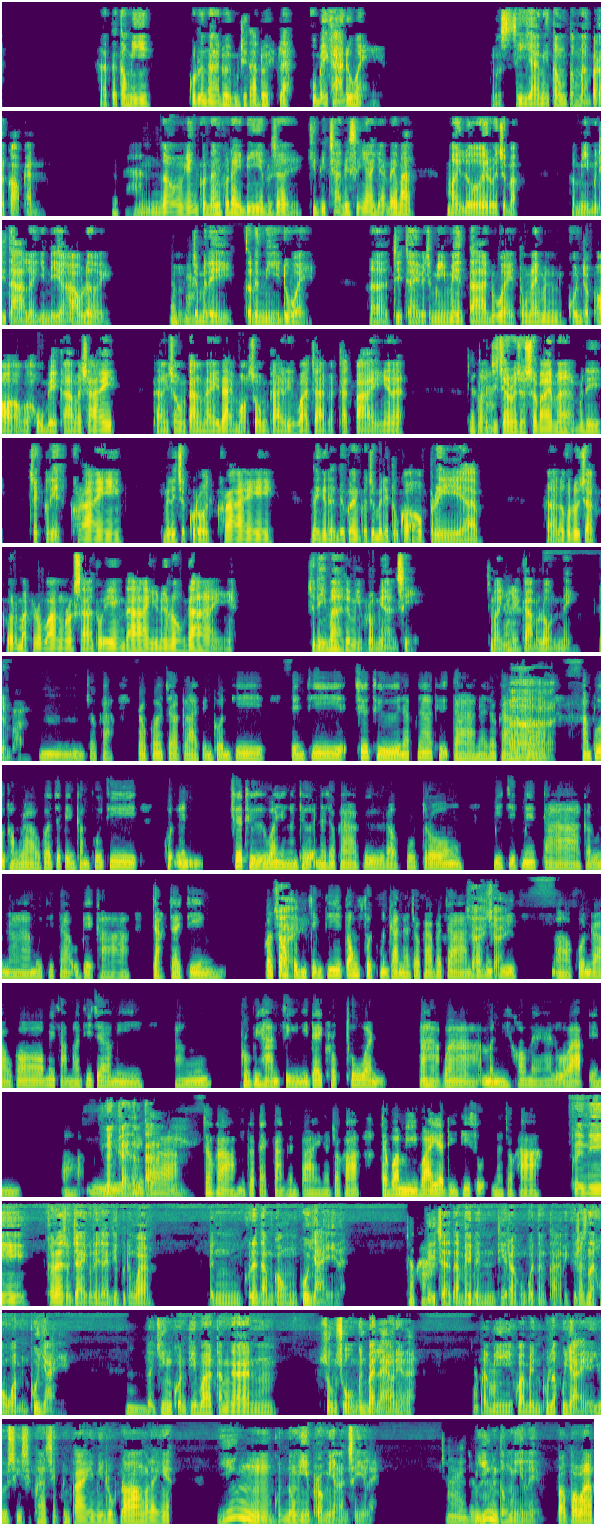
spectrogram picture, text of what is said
แต่ต้องมีกรุณาด้วยมุทิตาด้วยและอุเบกขาด้วยสี่อย่างนี้ต้องต้องมาประกอบกัน เราเห็นคนนั้นเขาได้ดี เราจะคิดอิจฉาริษยาอยากได้บ้าง ไม่เลยเราจะแบบมีมุทิตาเลยยินดีกับเขาเลยจะไม่ได้ตรณีด้วยจิตใจก็จะมีเมตตาด้วย ตรงไหนมันควรจะพอเอาอุเบกขามาใช้ ทางช่องทางไหนได้เหมาะสมกายหรือวาจาก็จัดไปอย่างเงี้ยนะจิตใจเราจะสบายมาก ไม่ได้จะเกลียดใคร ไม่ได้จะโกรธใคร ในขณะเดียวกันก็จะไม่ได้ถูกก็เอาเปรียบ แล้วก็รู้จักระมัดระวังรักษาตัวเองได้อยู่ในโลกได้เงี้ยจะดีมากถ้ามีพรหมิหารสี่มาอยู่ในการมโลกนั่นเองเกินพนอืมเจ้าค่ะ เราก็จะกลายเป็นคนที่เป็นที่เชื่อถือนับหน้าถือตานะเจ้าค่ะแล้วก็คำพูดของเราก็จะเป็นคำพูดที่คนอื่นเชื่อถือว่าอย่างนั้นเถอะนะเจ้าค่ะคือเราพูดตรง มีจิตเมตตา กรุณา มุทิตาอุเบกขาจากใจจริง ก็ต้องเป็นสิ่งที่ต้องฝึกเหมือนกันนะเจ้าค่ะพระอาจารย์เพราะบางทีคนเราก็ไม่สามารถที่จะมีทั้งพรหมวิหารสีนี้ได้ครบถ้วน ถ้าหากว่ามันมีข้อแม้หรือว่าเป็นเงื่อนไขต่างๆเจ้าค่ะ มันก็แตกต่างกันไปนะเจ้าค่ะ แต่ว่ามีไว้อะดีที่สุดนะเจ้าค่ะประเด็นนี้ก็น่าสนใจคุณใจที่พูดถึงว่า เป็นคุณธรรมของผู้ใหญ่นะที่จะทำให้เป็นที่รักของคนต่างๆนี่คือลักษณะของความเป็นผู้ใหญ่ แต่ยิ่งคนที่ว่าทำงานสูงๆขึ้นไปแล้วเนี่ยนะมีความเป็นผู้หลักผู้ใหญ่ อายุสี่สิบห้าสิบขึ้นไป มีลูกน้องอะไรเงี้ยยิ่งคุณต้องมีพรหมิหารสีเลยใช่ยิ่งต้องมีเลย เพราะเพราะว่า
